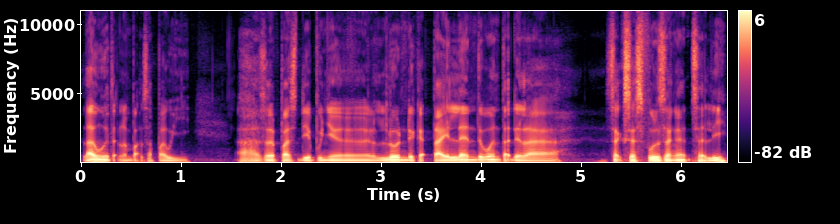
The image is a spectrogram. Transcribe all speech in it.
lama tak nampak Sapawi. Uh, selepas dia punya loan dekat Thailand tu pun tak adalah successful sangat sadly.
